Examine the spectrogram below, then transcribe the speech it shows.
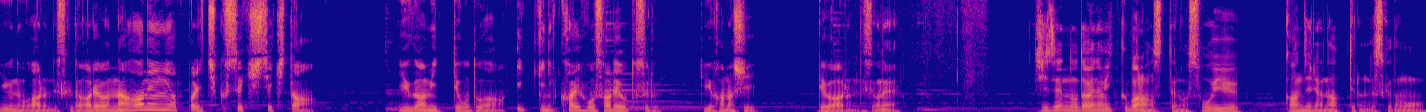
いうのがあるんですけどあれは長年やっぱり蓄積してきた歪みってことが一気に解放されようとするっていう話ではあるんですよね。自然のダイナミックバランスっていうのはそういう感じにはなってるんですけども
